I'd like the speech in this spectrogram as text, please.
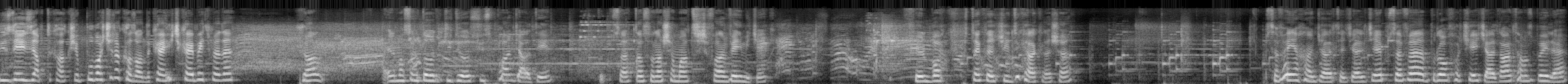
%100 yaptık arkadaşlar. Bu maçı da kazandık. Ha, hiç kaybetmeden şu an elmasına doğru gidiyoruz. 100 puan geldi. Bu saatten sonra aşama atışı falan vermeyecek. Şöyle bak tekrar girdik arkadaşlar. Bu sefer yahancı harita gelecek. Bu sefer Bro Hoça'ya geldi. Haritamız böyle.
